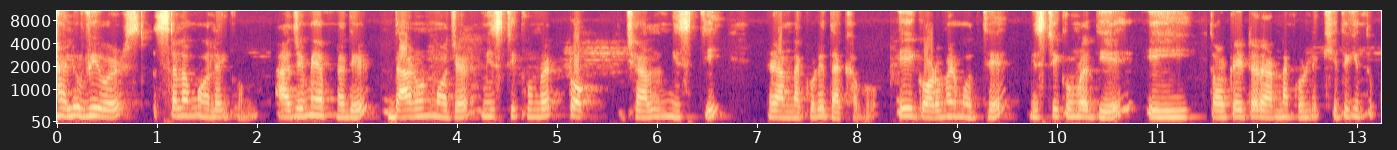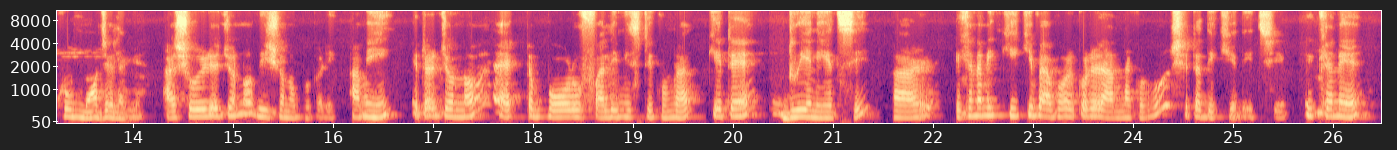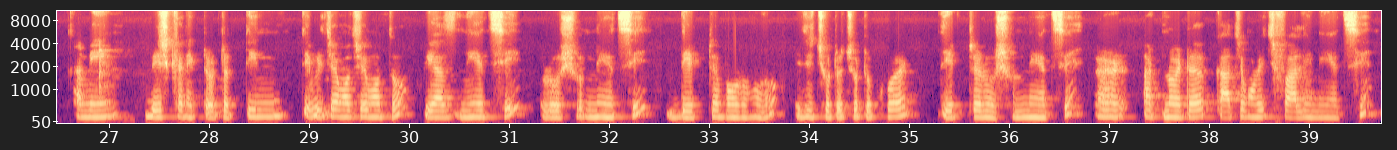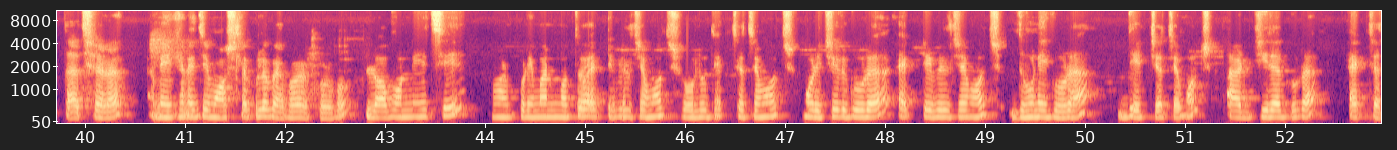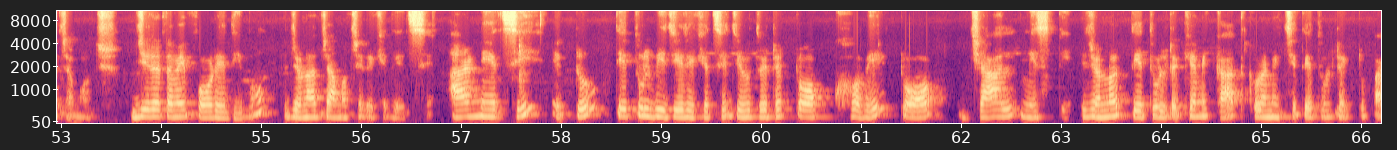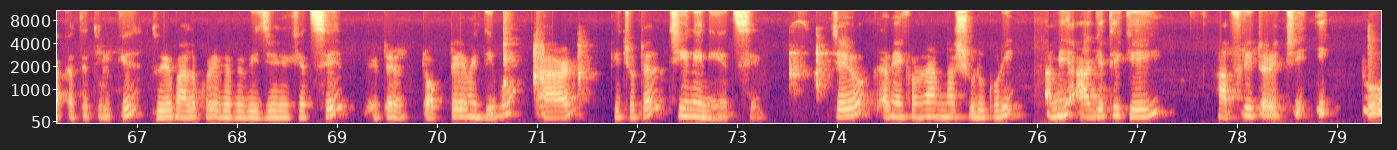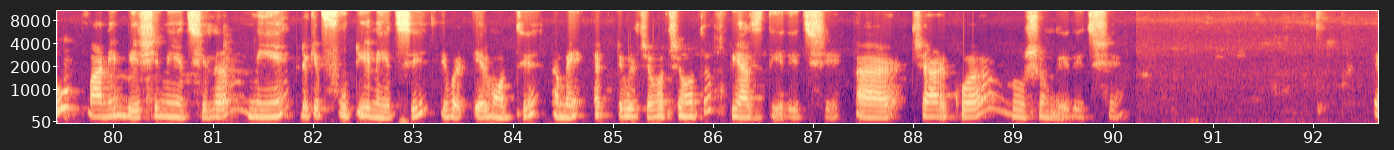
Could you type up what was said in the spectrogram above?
Hello viewers, আসসালামু আলাইকুম। আজ আমি আপনাদের দারুণ মজার মিষ্টি কুমড়ার টক ঝাল মিষ্টি রান্না করে দেখাবো। এই গরমের মধ্যে মিষ্টি কুমড়া দিয়ে এই তরকারিটা রান্না করলে খেতে কিন্তু খুব মজা লাগে আর শরীরের জন্য ভীষণ উপকারী। আমি এটার জন্য একটা বড় ফালি মিষ্টি কুমড়া কেটে ধুয়ে নিয়েছি আর এখানে আমি কি কি ব্যবহার করে রান্না করব সেটা দেখিয়ে দিচ্ছি। এখানে আমি বেশ খানিকটা ওটা তিন টেবিল চামচের মতো পেঁয়াজ নিয়েছি, রসুন নিয়েছি, দেড়টা বড় বড়, এই যে ছোট ছোট কোয়ার, দেড়টা রসুন নিয়েছি আর আট নয়টা কাঁচামরিচ ফালি নিয়েছি। তাছাড়া আমি এখানে যে মশলাগুলো ব্যবহার করব, লবণ নিয়েছি, আমার পরিমাণ মতো এক টেবিল চামচ, হলুদ এক চা চামচ, মরিচের গুঁড়া এক টেবিল চামচ, ধনে গুঁড়া দেড় চা চামচ, আর জিরা গুঁড়া এক চা চামচ। জিরাটা আমি পরে দিব জন্য চামচে রেখে দিয়েছি। আর নিয়েছি একটু তেঁতুল ভিজিয়ে রেখেছি, যেহেতু এটা টক হবে, টক, জাল, মিষ্টি। এই জন্য তেঁতুলটাকে আমি কাত করে নিচ্ছি, তেঁতুলটা একটু পাকা তেঁতুলকে ধুয়ে ভালো করে এভাবে ভিজিয়ে রেখেছি। এটার টকটাই আমি দিব। আর কিছুটা চিনি নিয়েছি। যাই হোক, আমি এখন রান্না শুরু করি। আমি আগে থেকেই হাফ লিটারের চেয়ে পানি বেশি নিয়েছিলাম, নিয়ে এটাকে ফুটিয়ে নিয়েছি। এবার এর মধ্যে আমি এক টেবিল চামচের মতো পেঁয়াজ দিয়ে দিচ্ছি আর চার কোয়া রসুন দিয়ে দিচ্ছি।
